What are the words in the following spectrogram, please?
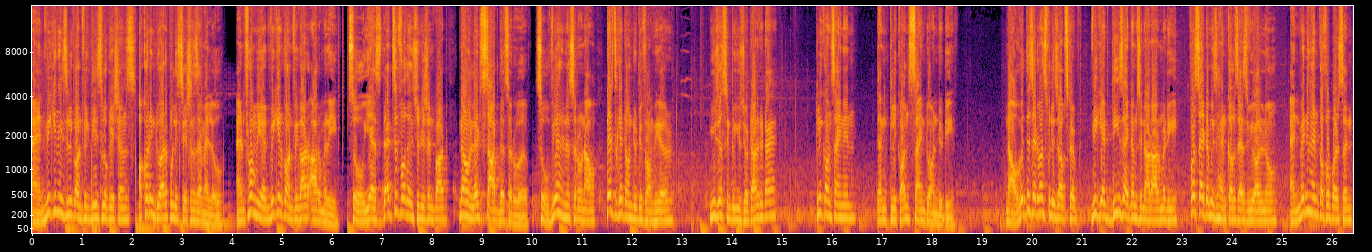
and we can easily configure these locations according to our police station's MLO. And from here we can configure our armory. So yes, that's it for the installation part. Now let's start the server. So we are in a server now. Let's get on duty from here. You just need to use your target eye. Click on sign in. Then click on sign to on duty. Now with this advanced police job script, we get these items in our armory. First item is handcuffs as we all know. And when you handcuff a person,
